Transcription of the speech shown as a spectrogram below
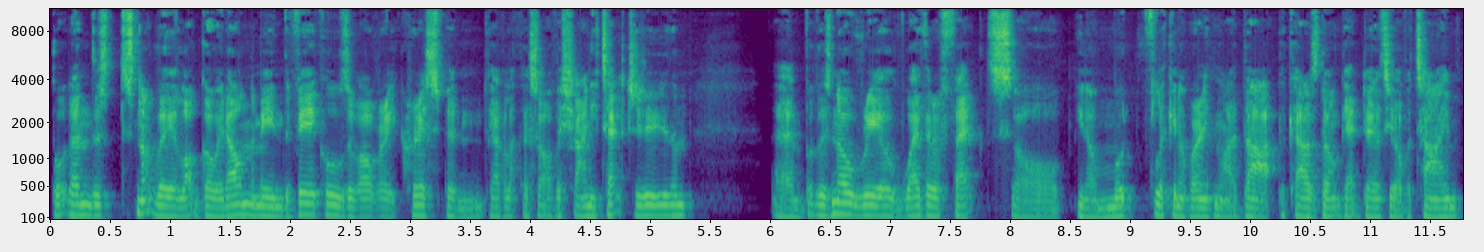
but then there's, there's not really a lot going on. I mean, the vehicles are all very crisp and they have like a sort of a shiny texture to them. Um, but there's no real weather effects or you know mud flicking up or anything like that. The cars don't get dirty over time.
